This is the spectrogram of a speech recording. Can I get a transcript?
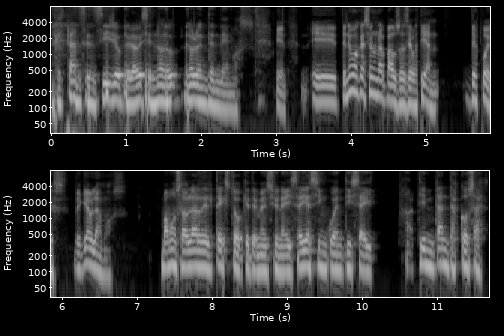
es tan sencillo, pero a veces no lo, entendemos. Bien, eh, tenemos que hacer una pausa, Sebastián. Después, ¿de qué hablamos? Vamos a hablar del texto que te mencioné, Isaías 56. Ah, tiene tantas cosas.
